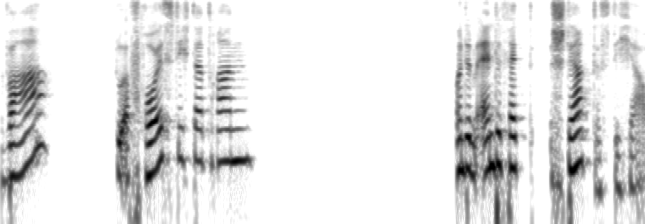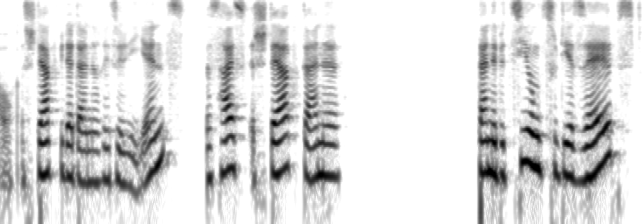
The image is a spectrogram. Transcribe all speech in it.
wahr, du erfreust dich daran und im Endeffekt stärkt es dich ja auch. Es stärkt wieder deine Resilienz. Das heißt, es stärkt deine, deine Beziehung zu dir selbst.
